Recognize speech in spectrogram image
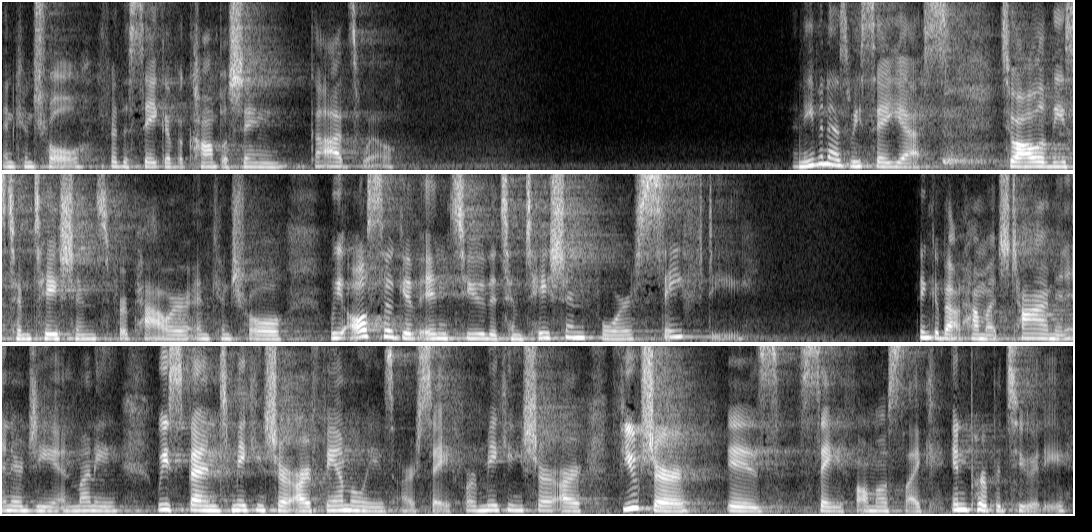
and control for the sake of accomplishing God's will. And even as we say yes to all of these temptations for power and control, we also give into the temptation for safety. Think about how much time and energy and money we spend making sure our families are safe or making sure our future is safe, almost like in perpetuity,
